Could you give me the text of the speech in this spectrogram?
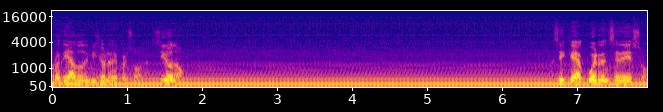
rodeado de millones de personas. ¿Sí o no? Así que acuérdense de eso.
